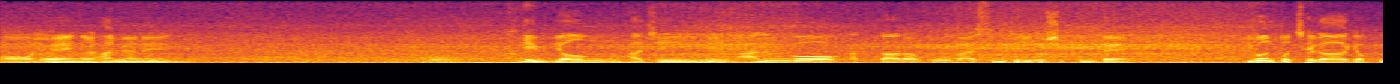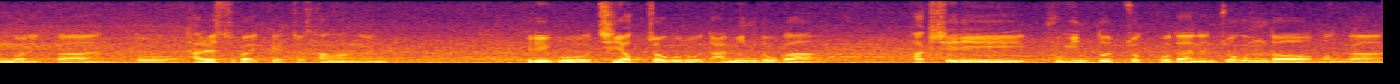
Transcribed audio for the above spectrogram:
어 여행을 하면은 뭐 크게 위험하지는 않은 것 같다라고 말씀드리고 싶은데 이건 또 제가 겪은 거니까 또 다를 수가 있겠죠 상황은. 그리고 지역적으로 남인도가 확실히 북인도 쪽보다는 조금 더 뭔가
